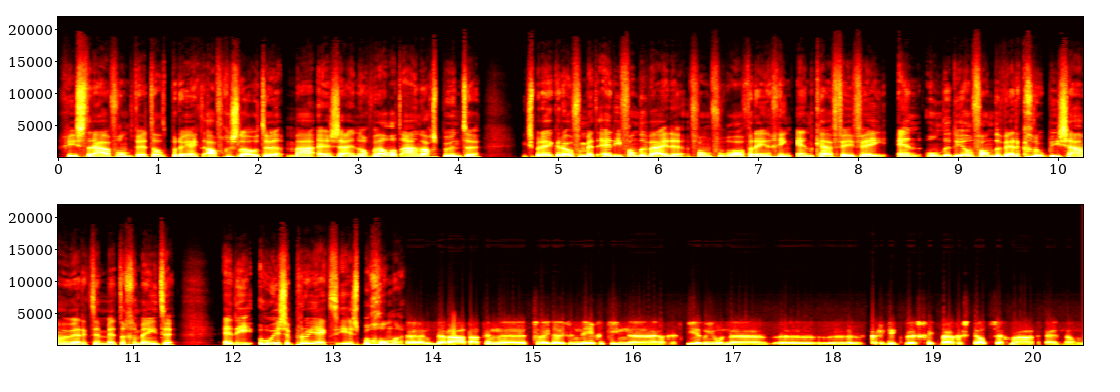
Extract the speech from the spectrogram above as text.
Gisteravond werd dat project afgesloten, maar er zijn nog wel wat aandachtspunten. Ik spreek erover met Eddy van der Weijden van voetbalvereniging NKVV en onderdeel van de werkgroep die samenwerkte met de gemeente. Eddy, hoe is het project eerst begonnen? Eh, De Raad had in eh, 2019 eh 4 miljoen eh, eh, krediet beschikbaar gesteld, zeg maar. En dan,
